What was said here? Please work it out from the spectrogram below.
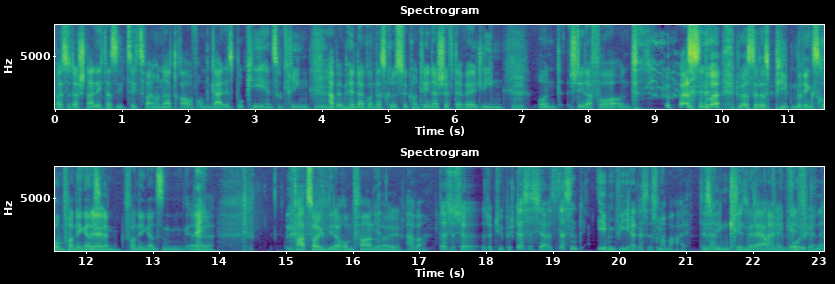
weißt du, da schnalle ich das 70-200 drauf, um ein geiles Bouquet hinzukriegen, Mhm. hab im Hintergrund das größte Containerschiff der Welt liegen Mhm. und stehe davor und du hörst nur, du hörst nur das Piepen ringsrum von den ganzen, Ja, ja. von den ganzen äh, Fahrzeugen, die da rumfahren, Ja, weil aber das ist ja so typisch. Das ist ja, das sind eben wir, das ist normal. Deswegen ne? kriegen wir da ja auch keine kein Geld für, ne?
